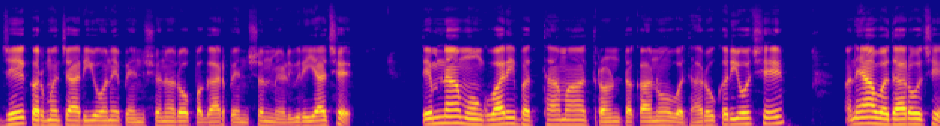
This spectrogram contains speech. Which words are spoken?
જે કર્મચારીઓ અને પેન્શનરો પગાર પેન્શન મેળવી રહ્યા છે તેમના મોંઘવારી ભથ્થામાં ત્રણ ટકાનો વધારો કર્યો છે અને આ વધારો છે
